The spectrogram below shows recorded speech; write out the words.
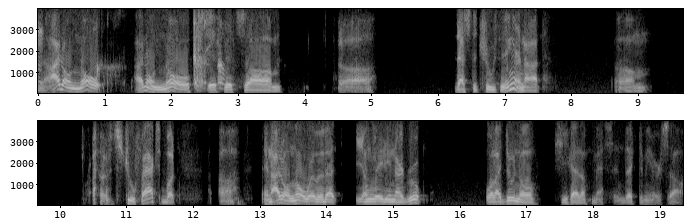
you know, I don't know, I don't know if it's um, uh, that's the true thing or not. Um, it's true facts, but uh, and I don't know whether that young lady in our group. Well, I do know she had a mastectomy herself.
